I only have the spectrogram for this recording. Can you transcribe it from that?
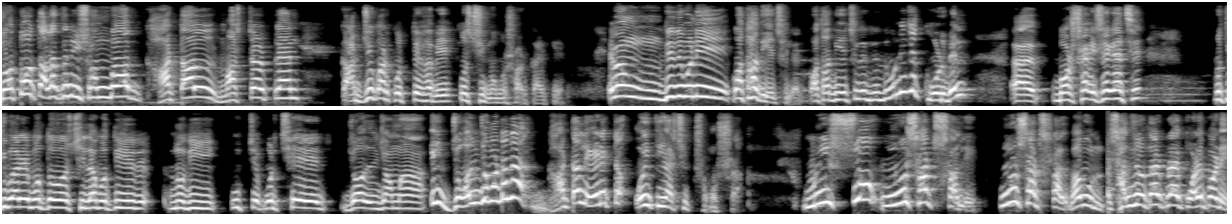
যত তাড়াতাড়ি সম্ভব ঘাটাল মাস্টার প্ল্যান কার্যকর করতে হবে পশ্চিমবঙ্গ সরকারকে। এবং দিদিমণি কথা দিয়েছিলেন কথা দিয়েছিলেন দিদিমণি যে করবেন বর্ষা এসে গেছে প্রতিবারের মতো শিলাবতীর নদী উপচে পড়ছে, জল জমা। এই জল জমাটা না ঘাটালের একটা ঐতিহাসিক সমস্যা। উনিশশো উনষাট সালে, উনষাট সাল, ভাবুন, স্বাধীনতার প্রায় পরে পরে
